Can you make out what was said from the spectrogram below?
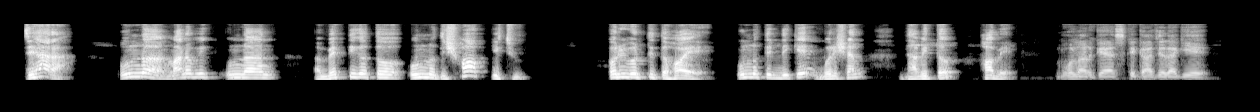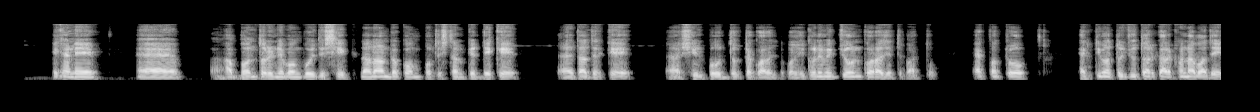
চেহারা, উন্নয়ন, মানবিক উন্নয়ন, ব্যক্তিগত উন্নতি সব কিছু পরিবর্তিত হয়ে, উন্নতির দিকে বরিশাল ধাবিত হবে। ভোলার গ্যাসকে কাজে লাগিয়ে এখানে আভ্যন্তরীণ এবং বৈদেশিক নানান রকম প্রতিষ্ঠানকে ডেকে তাদেরকে শিল্প উদ্যোগটা করা যেতে পারে ইকোনমিক জোন করা যেতে পারতো। একমাত্র, একটিমাত্র জুতার কারখানা বাদে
